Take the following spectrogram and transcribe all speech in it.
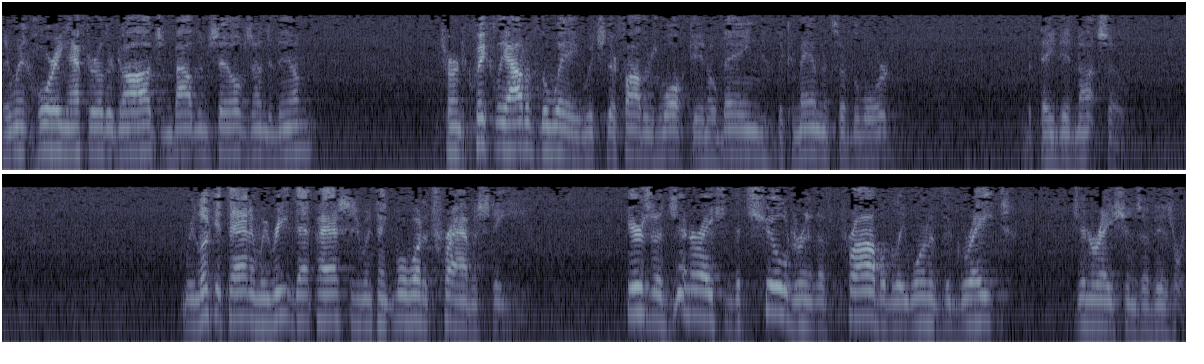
They went whoring after other gods and bowed themselves unto them, turned quickly out of the way which their fathers walked in, obeying the commandments of the Lord, but they did not so. We look at that and we read that passage and we think, well, what a travesty. Here's a generation, the children of probably one of the great generations of Israel.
